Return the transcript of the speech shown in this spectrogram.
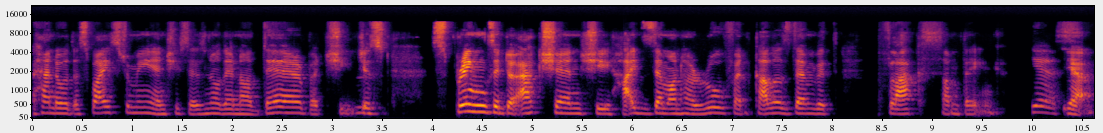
Hand over the spies to me. And she says, No, they're not there. But she mm-hmm. just springs into action. She hides them on her roof and covers them with flax something. Yes. Yeah.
